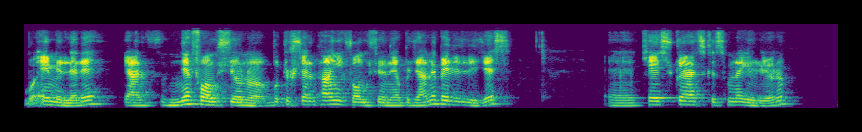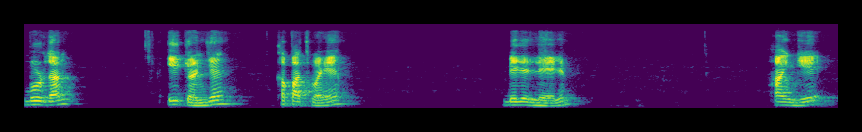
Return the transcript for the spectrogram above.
bu emirleri yani ne fonksiyonu, bu tuşların hangi fonksiyonu yapacağını belirleyeceğiz. E, K-Sequence kısmına geliyorum. Buradan ilk önce kapatmayı belirleyelim hangi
